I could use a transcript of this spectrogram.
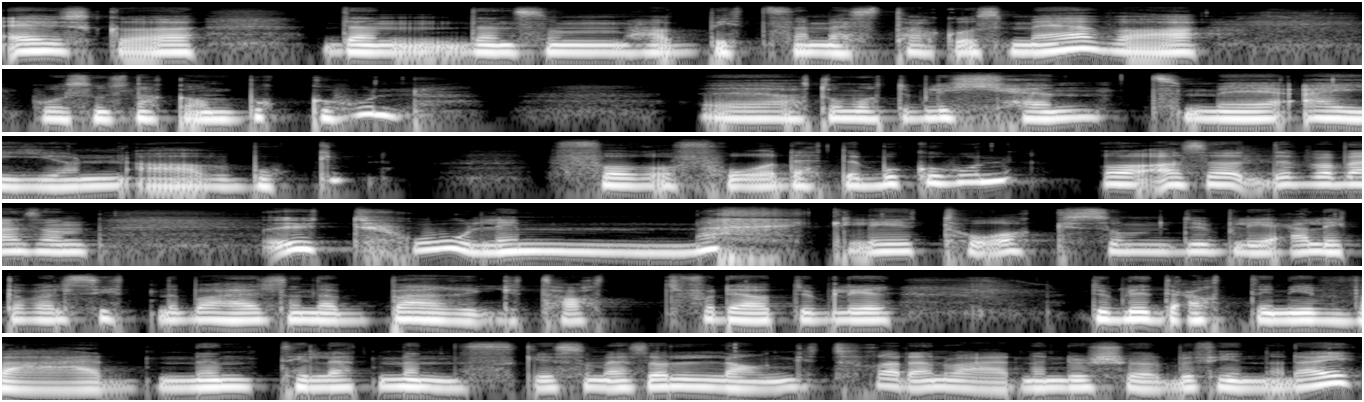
Jeg husker den, den som har bitt seg mest tak hos meg, var hun som snakka om bukkehund. Eh, at hun måtte bli kjent med eieren av bukken for å få dette bukkehornet. Og altså, det var bare en sånn utrolig merkelig talk som du blir allikevel sittende bare helt sånn der bergtatt, fordi at du blir du blir dratt inn i verdenen til et menneske som er så langt fra den verdenen du sjøl befinner deg i.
